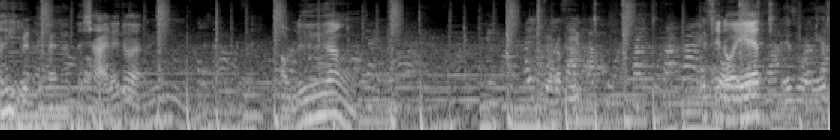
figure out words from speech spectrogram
ามเฮ้ยไปฉายได้ด้วย เอาเรื่องเกิดกระพริบ SOS SOS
